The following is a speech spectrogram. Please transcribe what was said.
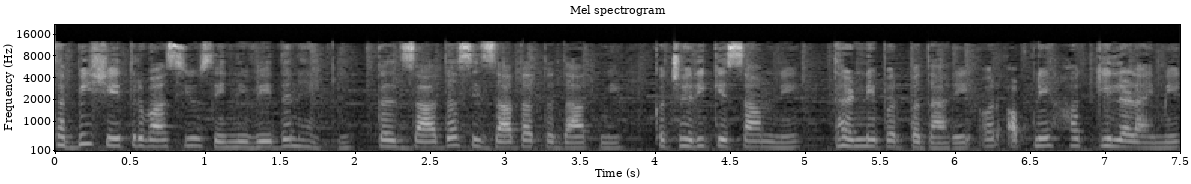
सभी क्षेत्र वासियों से निवेदन है कि कल ज़्यादा से ज़्यादा तादाद में कचहरी के सामने धरने पर पधारे और अपने हक की लड़ाई में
